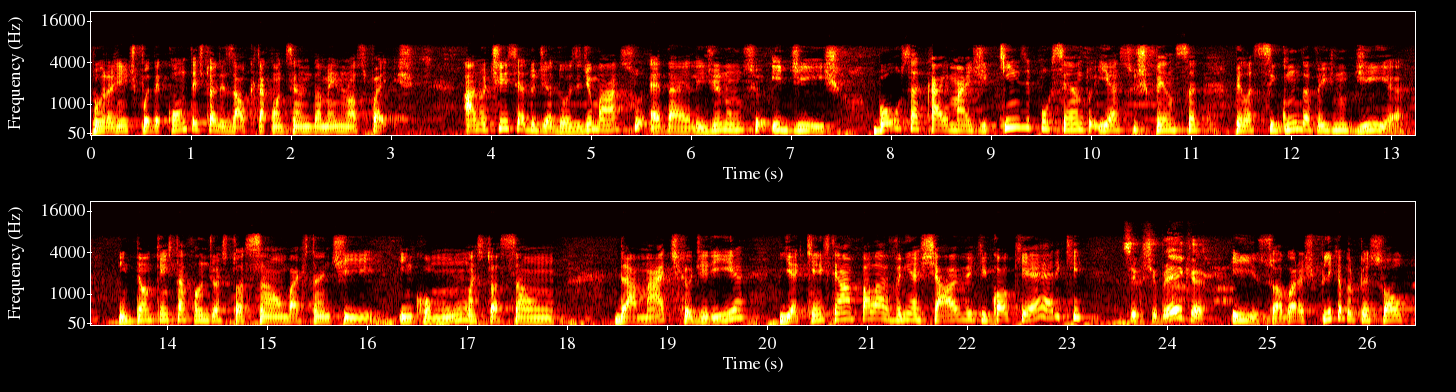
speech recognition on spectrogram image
para a gente poder contextualizar o que está acontecendo também no nosso país. A notícia é do dia 12 de março, é da Ellen Genúncio e diz: Bolsa cai mais de 15% e é suspensa pela segunda vez no dia. Então gente está falando de uma situação bastante incomum, uma situação dramática, eu diria. E aqui a gente tem uma palavrinha-chave que qual que é, Eric? Circuit Breaker? Isso. Agora explica para o pessoal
